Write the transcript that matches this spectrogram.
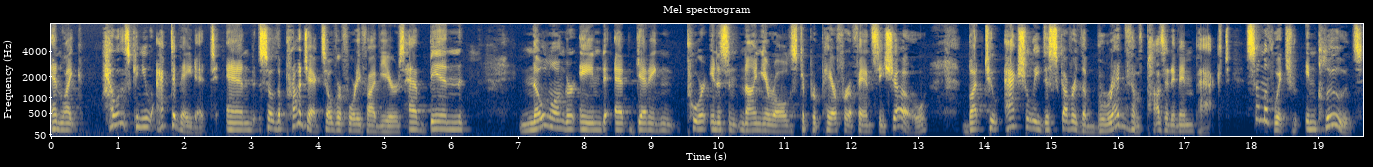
And like, how else can you activate it? And so the projects over 45 years have been no longer aimed at getting poor, innocent nine year olds to prepare for a fancy show, but to actually discover the breadth of positive impact, some of which includes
